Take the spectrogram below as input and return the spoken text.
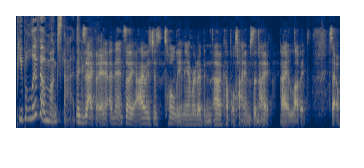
people live amongst that. Exactly. And, and, so yeah i was just totally enamored. I've been a couple times and i i love it. So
